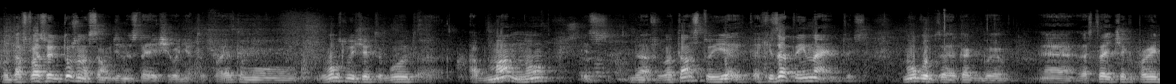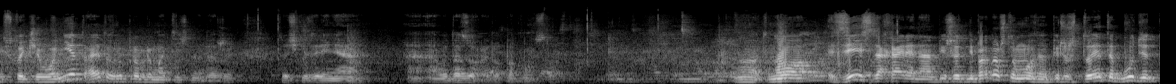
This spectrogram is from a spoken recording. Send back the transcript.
колдовства сегодня тоже на самом деле настоящего нету, поэтому в любом случае это будет обман, но да, шарлатанство и ахизата инаем, то есть могут э, как бы э, заставить человека поверить в то, чего нет, а это уже проблематично даже с точки зрения э, водозора, этого поклонства. Вот. Но здесь Захария нам пишет не про то, что можно, он пишет, что это будет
